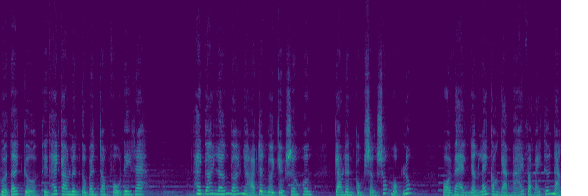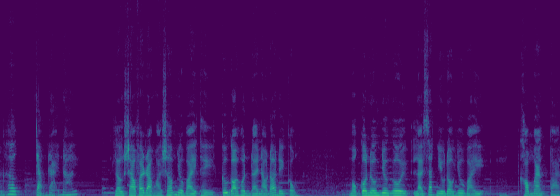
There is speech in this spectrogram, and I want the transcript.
vừa tới cửa thì thấy cao linh từ bên trong phủ đi ra. Thấy gói lớn gói nhỏ trên người kiều sơ huân cao linh cũng sửng sốt một lúc vội vàng nhận lấy con gà mái và mấy thứ nặng hơn chậm rãi nói. Lần sau phải ra ngoài sớm như vậy thì cứ gọi huynh đệ nào đó đi cùng. Một cô nương như ngươi lại xách nhiều đồ như vậy không an toàn.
